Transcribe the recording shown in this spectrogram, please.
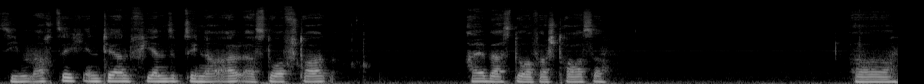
87 intern, 74 nach Albersdorf Straße. Albersdorfer Straße. Äh, hier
